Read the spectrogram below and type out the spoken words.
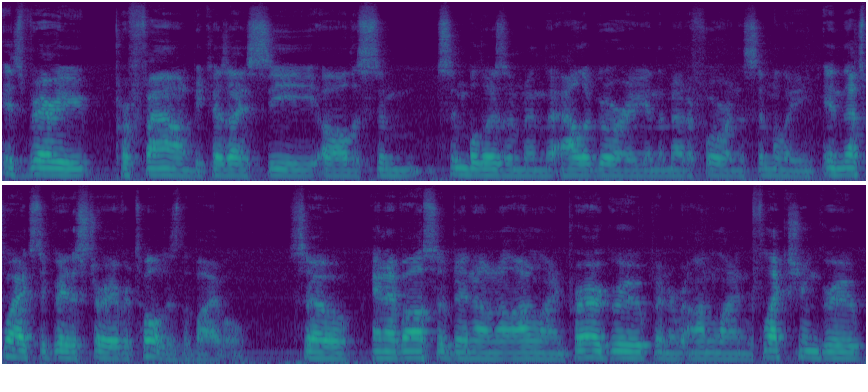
it's very profound because I see all the sim- symbolism and the allegory and the metaphor and the simile, and that's why it's the greatest story ever told is the Bible. So, and I've also been on an online prayer group and an online reflection group.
